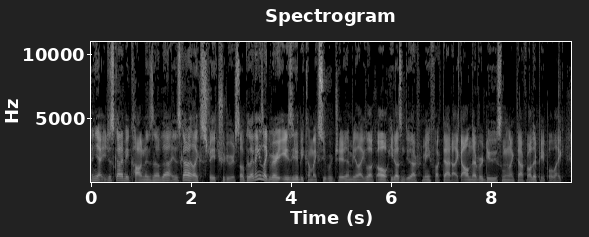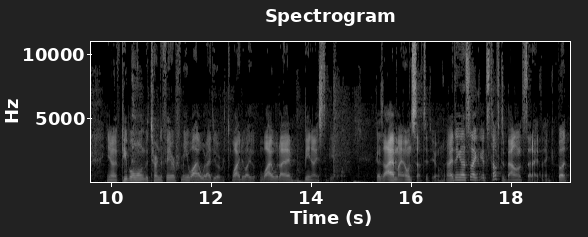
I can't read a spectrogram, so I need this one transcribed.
And yeah, you just got to be cognizant of that. You just got to like stay true to yourself. Cause I think it's like very easy to become like super jaded and be like, look, oh, he doesn't do that for me. Fuck that. Like, I'll never do something like that for other people. Like, you know, if people won't return the favor for me, why would I do it? Why do I, why would I be nice to people? Because I have my own stuff to do. And I think that's like, it's tough to balance that, I think. But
